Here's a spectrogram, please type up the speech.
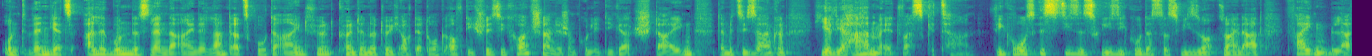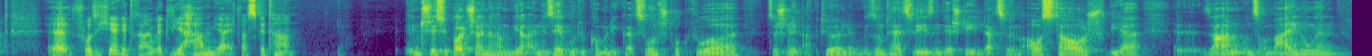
Und wenn jetzt alle Bundesländer eine Landarztquote einführen, könnte natürlich auch der Druck auf die schleswig-holsteinischen Politiker steigen, damit sie sagen können, hier, wir haben etwas getan. Wie groß ist dieses Risiko, dass das wie so, so eine Art Feigenblatt äh, vor sich hergetragen wird? Wir haben ja etwas getan. In Schleswig-Holstein haben wir eine sehr gute Kommunikationsstruktur zwischen den Akteuren im Gesundheitswesen. Wir stehen dazu im Austausch. Wir äh, sagen unsere Meinungen.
